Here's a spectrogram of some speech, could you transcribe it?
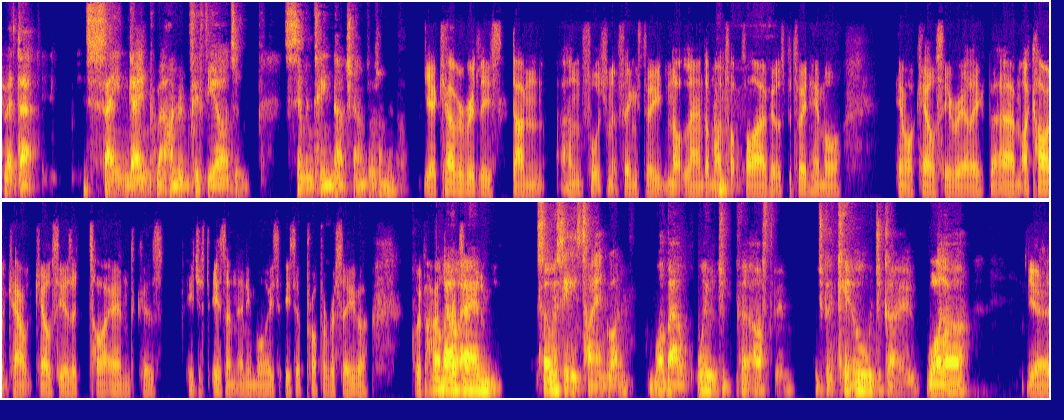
who had that insane game for about 150 yards and 17 touchdowns or something. Yeah, Calvin Ridley's done unfortunate things to not land on my top five. It was between him or him or Kelce, really. But um, I can't count Kelce as a tight end because he just isn't anymore. He's he's a proper receiver with What about um? So obviously he's tight end one. What about where would you put after him? Would you go Kittle? Would you go Waller. Waller? Yeah,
